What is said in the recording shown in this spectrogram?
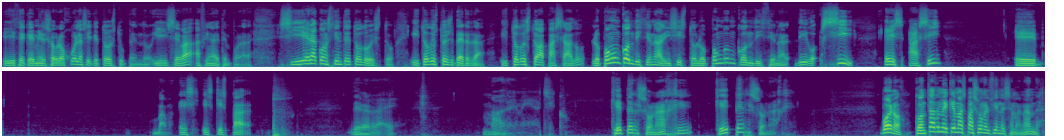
y dice que mire sobre hojuelas y que todo estupendo, y se va a final de temporada si era consciente de todo esto y todo esto es verdad y todo esto ha pasado, lo pongo en condicional, insisto, lo pongo en condicional. Digo, si es así, eh, vamos, es, que es para... De verdad, ¿eh? Madre mía, chico. Qué personaje, qué personaje. Bueno, contadme qué más pasó en el fin de semana, anda.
